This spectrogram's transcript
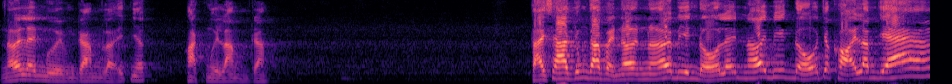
Nới lên 10% là ít nhất hoặc 15% tại sao chúng ta phải nới, nới biên độ lên? Nới biên độ cho khỏi làm giá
